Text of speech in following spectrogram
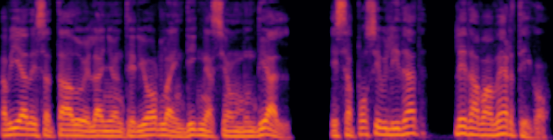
había desatado el año anterior la indignación mundial. Esa posibilidad le daba vértigo.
